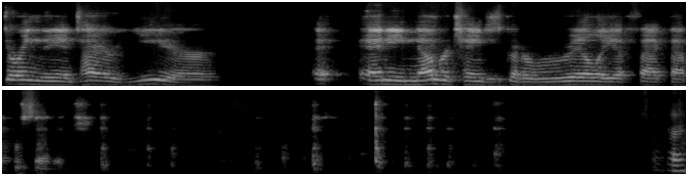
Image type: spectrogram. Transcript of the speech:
during the entire year, any number change is going to really affect that percentage. okay,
